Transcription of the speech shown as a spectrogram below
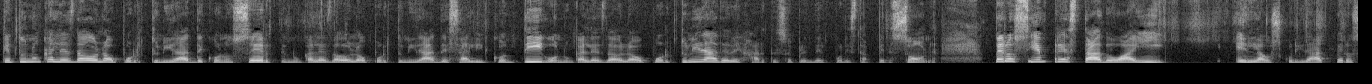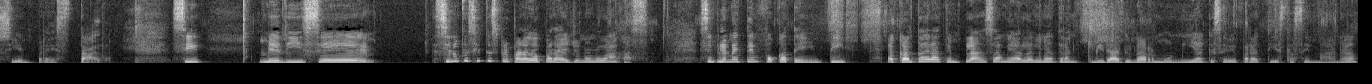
Que tú nunca le has dado la oportunidad de conocerte, nunca le has dado la oportunidad de salir contigo, nunca le has dado la oportunidad de dejarte sorprender por esta persona. Pero siempre ha estado ahí, en la oscuridad, pero siempre ha estado. Sí, me dice, si no te sientes preparado para ello, no lo hagas. Simplemente enfócate en ti. La carta de la templanza me habla de una tranquilidad, de una armonía que se ve para ti esta semana.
